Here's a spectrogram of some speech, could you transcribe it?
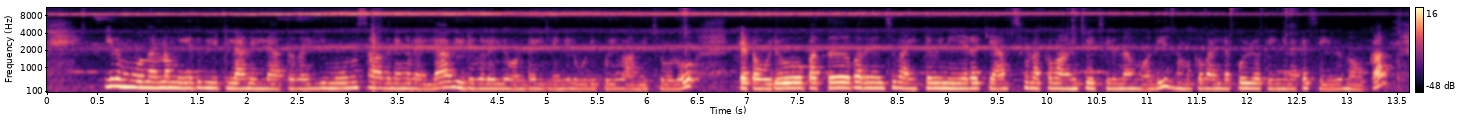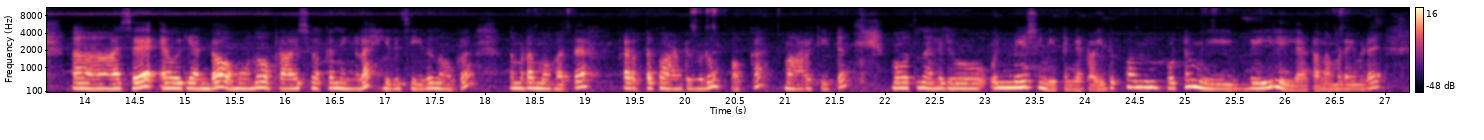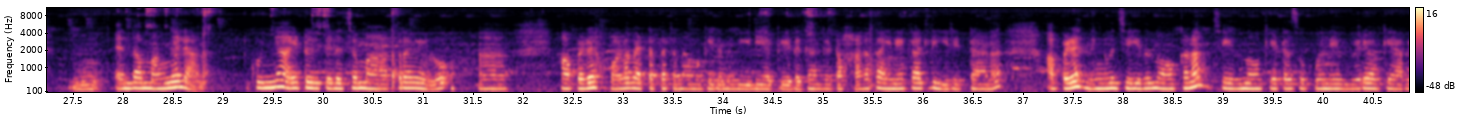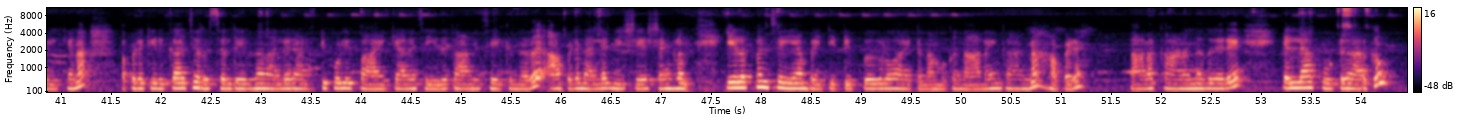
ഇത് മൂന്നെണ്ണം ഏത് വീട്ടിലാണ് ഇല്ലാത്തത്? ഈ മൂന്ന് സാധനങ്ങൾ എല്ലാ വീടുകളിലും ഉണ്ട്. ഇല്ലെങ്കിൽ ഓടിപ്പോയി വാങ്ങിച്ചോളൂ. കേട്ടോ ഒരു പത്ത് പതിനഞ്ച് വൈറ്റമിൻ ഇയുടെ ക്യാപ്സൂളൊക്കെ വാങ്ങിച്ച് വെച്ചിരുന്നാൽ മതി. നമുക്ക് വല്ലപ്പോഴും ഒക്കെ ഇങ്ങനെയൊക്കെ ചെയ്ത് നോക്കാം. പക്ഷേ ഒരു രണ്ടോ മൂന്നോ പ്രാവശ്യമൊക്കെ നിങ്ങൾ ഇത് ചെയ്ത് നോക്ക്. നമ്മുടെ മുഖത്ത് കറുത്ത പാടുകളും ഒക്കെ മാറിക്കിട്ടും. മുഖത്ത് നല്ലൊരു ഉന്മേഷം കിട്ടും കേട്ടോ. ഇതിപ്പം ഒട്ടും വെയിലില്ല കേട്ടോ. നമ്മുടെ ഇവിടെ എന്താ മങ്ങലാണ്. കുഞ്ഞായിട്ടൊരു തെളിച്ചം മാത്രമേ ഉള്ളൂ. അപ്പോഴേ ഉള്ള വെട്ടത്തൊക്കെ നമുക്കിരുന്ന് വീഡിയോ ഒക്കെ എടുക്കാം കേട്ടോ. അകത്ത് അതിനേക്കാട്ടിൽ ഇരുട്ടാണ്. അപ്പോഴേ നിങ്ങൾ ചെയ്ത് നോക്കണം. ചെയ്ത് നോക്കിയിട്ട് സുപ്പുവിനെ വിവരമൊക്കെ അറിയിക്കണം. അപ്പോഴേ കിടക്കാച്ച റിസൾട്ട് ഇരുന്ന നല്ലൊരു അടിപൊളി പായ്ക്കാണ് ചെയ്ത് കാണിച്ചേക്കുന്നത്. അപ്പോഴേ നല്ല വിശേഷങ്ങളും എളുപ്പം ചെയ്യാൻ പറ്റിയ ടിപ്പുകളുമായിട്ട് നമുക്ക് നാളെയും കാണണം. അപ്പോഴേ നാളെ കാണുന്നത് വരെ എല്ലാ കൂട്ടുകാർക്കും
